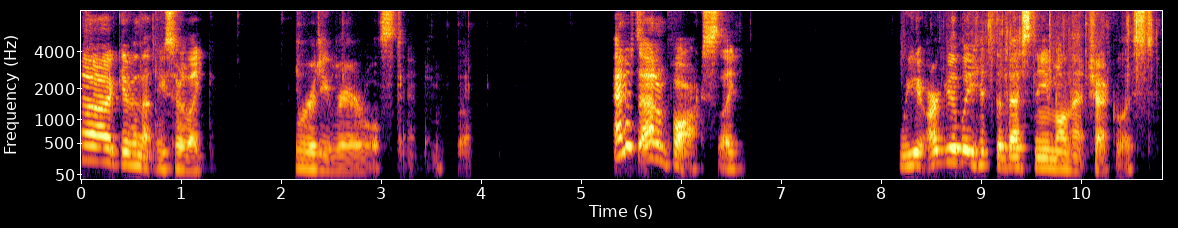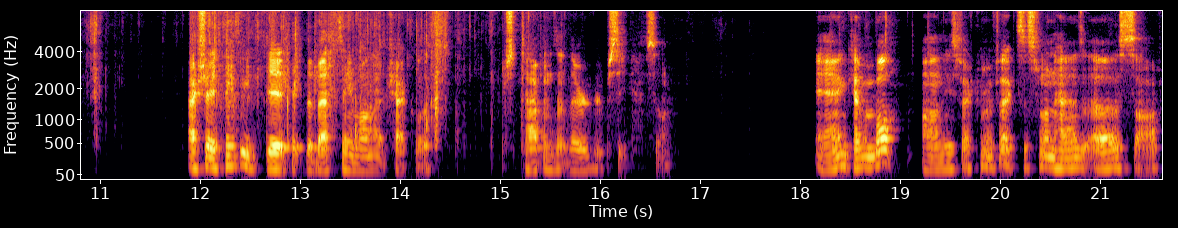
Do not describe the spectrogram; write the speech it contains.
Uh, given that these are like pretty rare, we'll stand them. But... And it's Adam Fox. Like, we arguably hit the best name on that checklist. Actually, I think we did hit the best name on that checklist. Just happens that they're Group C. So, and Kevin Ball on the Spectrum Effects. This one has a soft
